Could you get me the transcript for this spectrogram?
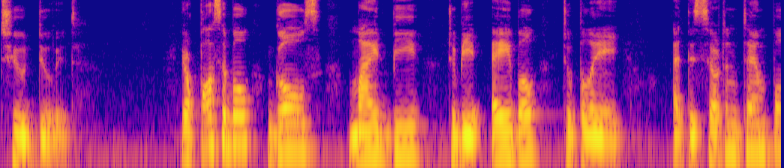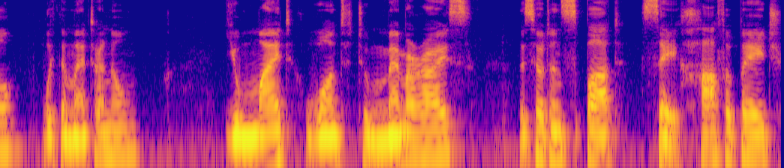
to do it. Your possible goals might be to be able to play at a certain tempo with a metronome. You might want to memorize a certain spot, say half a page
